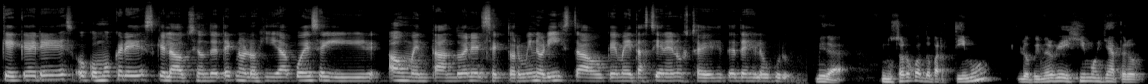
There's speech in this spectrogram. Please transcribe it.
¿Qué crees o cómo crees que la adopción de tecnología puede seguir aumentando en el sector minorista o qué metas tienen ustedes desde Hello Group? Mira, nosotros cuando partimos lo primero que dijimos, ya, pero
